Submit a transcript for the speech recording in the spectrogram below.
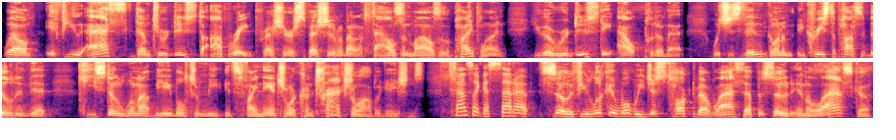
Well, if you ask them to reduce the operating pressure, especially on about a thousand miles of the pipeline, you go reduce the output of that, which is then going to increase the possibility that Keystone will not be able to meet its financial or contractual obligations. Sounds like a setup. So if you look at what we just talked about last episode in Alaska,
